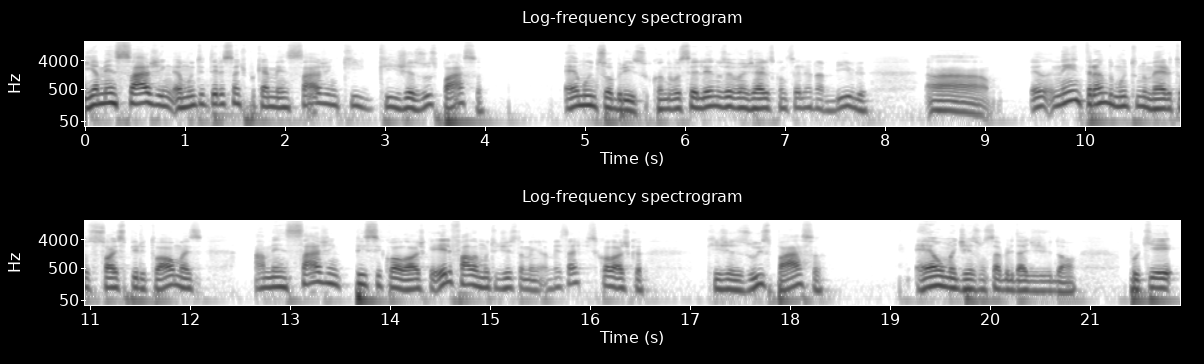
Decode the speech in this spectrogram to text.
E a mensagem é muito interessante, porque a mensagem que, que Jesus passa é muito sobre isso. Quando você lê nos Evangelhos, quando você lê na Bíblia, a... nem entrando muito no mérito só espiritual, mas a mensagem psicológica, ele fala muito disso também, a mensagem psicológica que Jesus passa é uma de responsabilidade individual, porque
